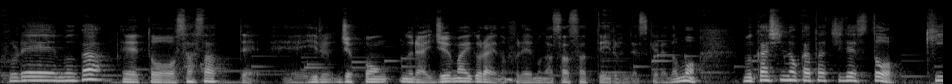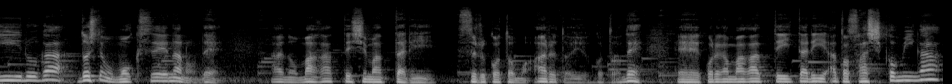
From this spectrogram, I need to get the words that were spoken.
フレームが、えー、と刺さってえーいる。10本ぐらい10枚ぐらいのフレームが刺さっているんですけれども昔の形ですとキールがどうしても木製なのであの曲がってしまったりすることもあるということで、えーこれが曲がっていたりあと差し込みが、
